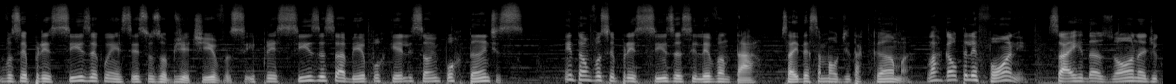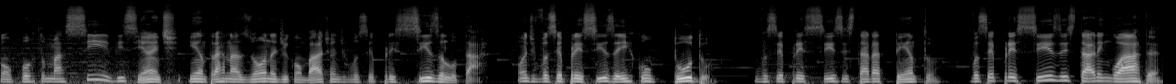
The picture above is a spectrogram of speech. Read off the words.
Você precisa conhecer seus objetivos e precisa saber por que eles são importantes. Então você precisa se levantar, sair dessa maldita cama, largar o telefone, sair da zona de conforto macio e viciante e entrar na zona de combate onde você precisa lutar, onde você precisa ir com tudo. Você precisa estar atento. Você precisa estar em guarda.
